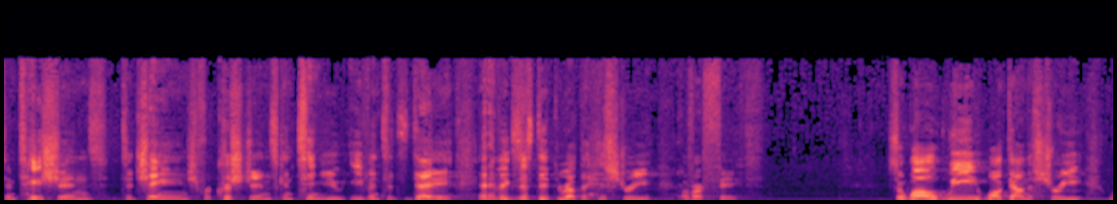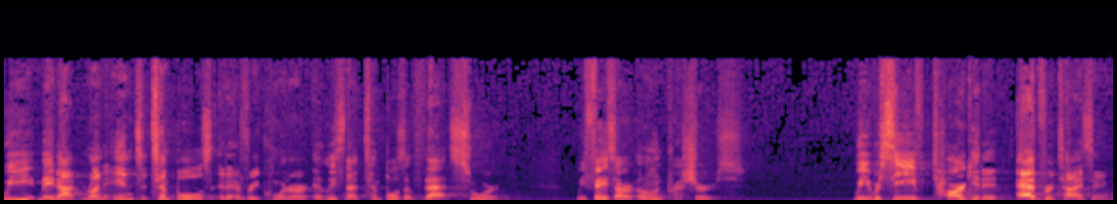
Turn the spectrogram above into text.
Temptations to change for Christians continue even to today and have existed throughout the history of our faith. So while we walk down the street, we may not run into temples at every corner, at least not temples of that sort. We face our own pressures. We receive targeted advertising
